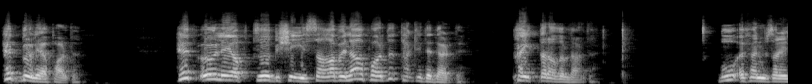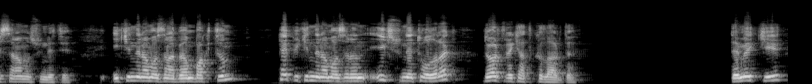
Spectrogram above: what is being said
Hep böyle yapardı. Hep öyle yaptığı bir şeyi sahabe ne yapardı? Taklit ederdi. Kayıtlar alırlardı. Bu Efendimiz Aleyhisselam'ın sünneti. İkindi namazına ben baktım. Hep ikindi namazının ilk sünneti olarak dört rekat kılardı. Demek ki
